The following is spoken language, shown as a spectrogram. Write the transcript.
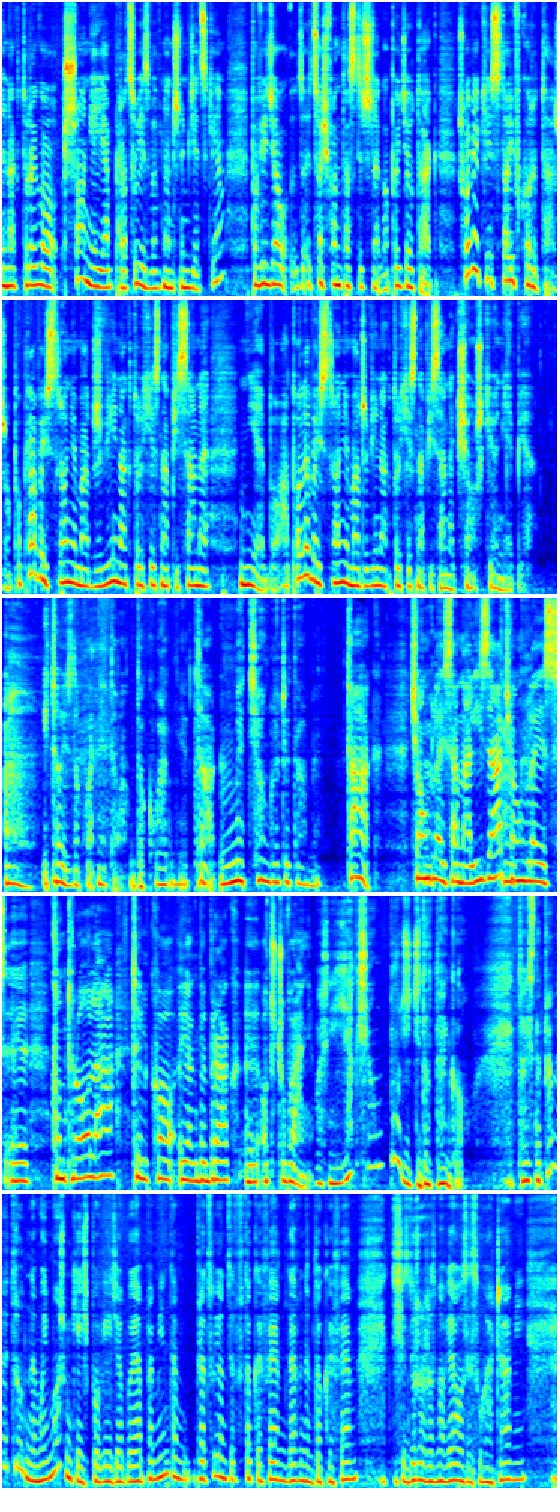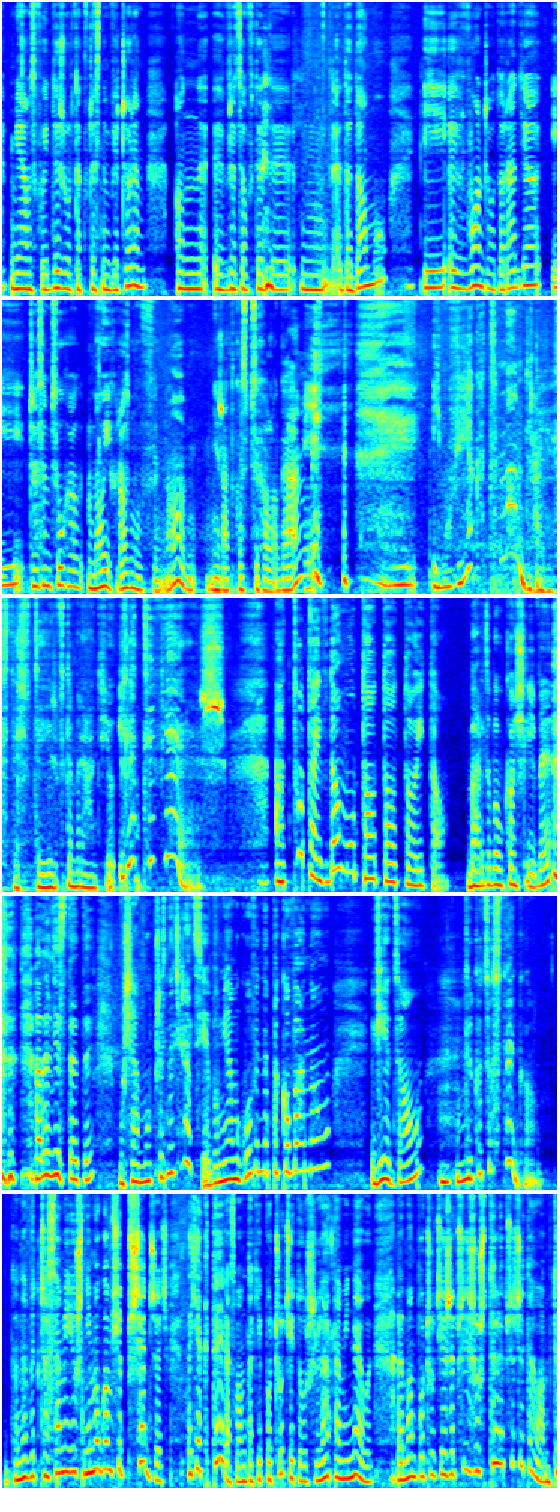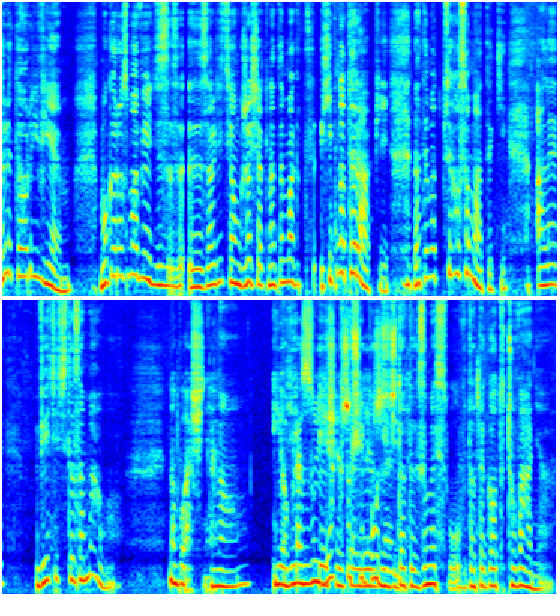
na którego trzonie ja pracuję z wewnętrznym dzieckiem, powiedział coś fantastycznego. Powiedział tak, człowiek jest, stoi w korytarzu. Po prawej stronie ma drzwi, na których jest napisane niebo, a po lewej stronie ma drzwi, na których jest napisane książki o niebie. A, I to jest dokładnie to. dokładnie. To. Tak. My ciągle czytamy. Tak. Ciągle jest analiza, ciągle jest y, kontrola, tylko jakby brak y, odczuwania. Właśnie, jak się budzić do tego? To jest naprawdę trudne. Mój mąż mi kiedyś powiedział, bo ja pamiętam, pracując w TOK FM, dawnym TOK FM, gdzie się dużo rozmawiało ze słuchaczami, miałam swój dyżur tak wczesnym wieczorem. On y, wracał wtedy mm, do domu i y, włączał to radio i czasem słuchał moich rozmów, no, nierzadko z psychologami. I mówi, jaka ty mądra jesteś w, tej, w tym radiu. Ile ty wiesz? A tutaj w domu to, to, to i to. Bardzo był kąśliwy, ale niestety musiałam mu przyznać rację, bo miałam głowę napakowaną wiedzą, tylko co z tego? To nawet czasami już nie mogłam się przedrzeć. Tak jak teraz mam takie poczucie, to już lata minęły, ale mam poczucie, że przecież już tyle przeczytałam, tyle teorii wiem. Mogę rozmawiać z, z Alicją Grzesiak na temat hipnoterapii, na temat psychosomatyki, ale wiedzieć to za mało. No właśnie. No. I okazuje Jak się, tu że się budzić jeżeli- do tych zmysłów, do tego odczuwania?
